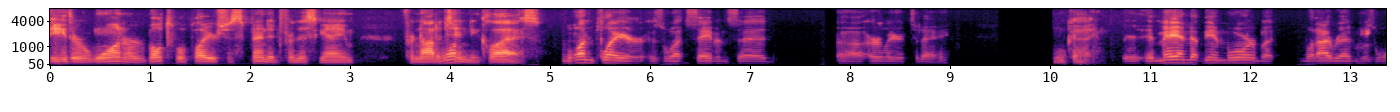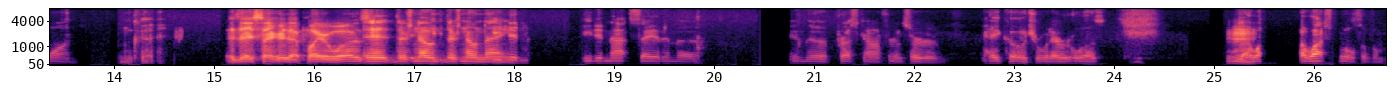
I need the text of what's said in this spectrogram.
either one or multiple players suspended for this game for not One- attending class. One player is what Saban said uh, earlier today. Okay. It, it may end up being more, but what I read was one. Okay. Did they say who that player was? It, there's no there's no name. He name. did. He did not say it in the in the press conference or hey coach or whatever it was. Hmm, I, I watched both of them.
